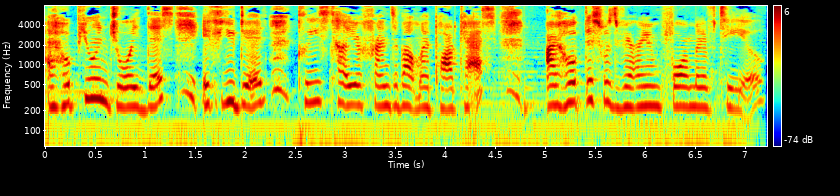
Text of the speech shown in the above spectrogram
I hope you enjoyed this. If you did, please tell your friends about my podcast. I hope this was very informative to you.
